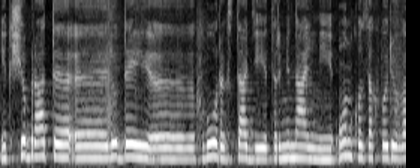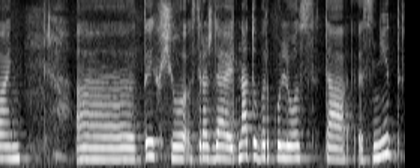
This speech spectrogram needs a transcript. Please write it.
Якщо брати е, людей е, хворих стадії термінальні онкозахворювань, е, тих, що страждають на туберкульоз та СНІД,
